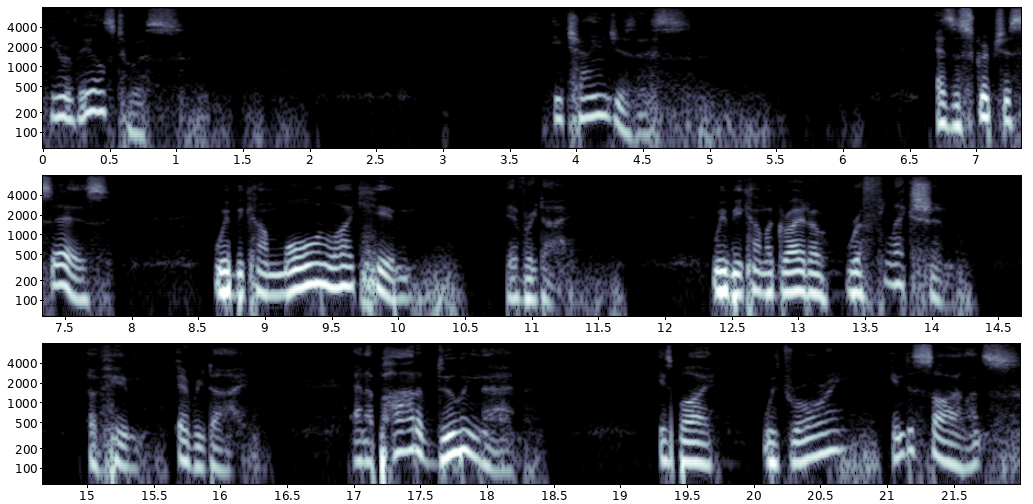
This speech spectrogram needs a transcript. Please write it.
He reveals to us, He changes us. As the scripture says, we become more like Him every day. We become a greater reflection of Him every day. And a part of doing that is by withdrawing into silence,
